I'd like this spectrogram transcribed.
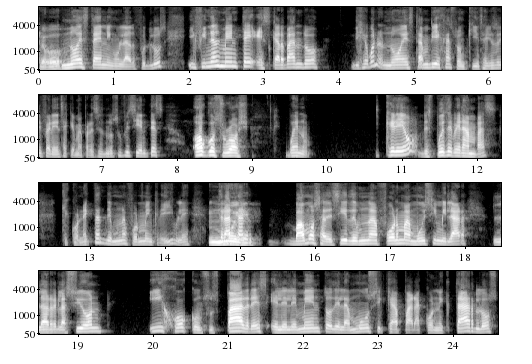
no está en ningún lado Footloose. Y finalmente, escarbando, dije, bueno, no es tan vieja, son 15 años de diferencia que me parecen no suficientes. August Rush. Bueno, creo, después de ver ambas, que conectan de una forma increíble. Tratan, vamos a decir, de una forma muy similar la relación hijo con sus padres, el elemento de la música para conectarlos,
